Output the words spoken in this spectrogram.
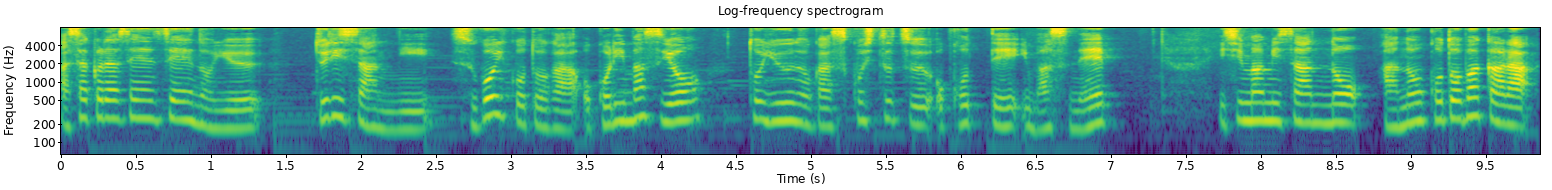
朝倉先生の言う樹里さんにすごいことが起こりますよというのが少しずつ起こっていますね。石間美さんのあの言葉から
